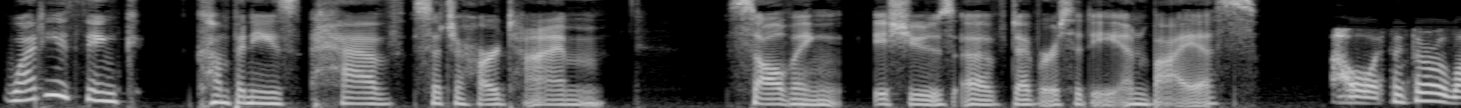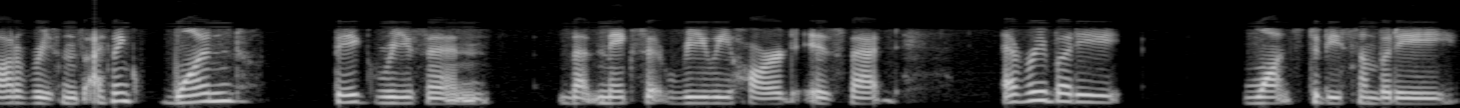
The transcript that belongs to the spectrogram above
Why do you think companies have such a hard time solving issues of diversity and bias? Oh, I think there are a lot of reasons. I think one big reason that makes it really hard is that everybody wants to be somebody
